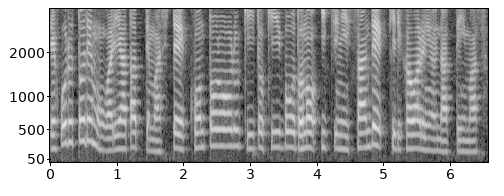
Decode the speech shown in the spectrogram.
デフォルトでも割り当たってまして、コントロールキーとキーボードの123で切り替わるようになっています。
